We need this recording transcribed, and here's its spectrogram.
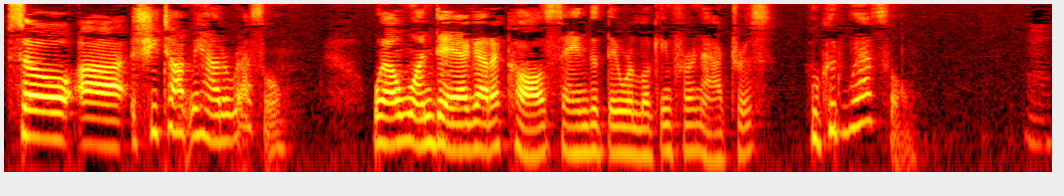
So uh, she taught me how to wrestle. Well, one day I got a call saying that they were looking for an actress who could wrestle. Hmm.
